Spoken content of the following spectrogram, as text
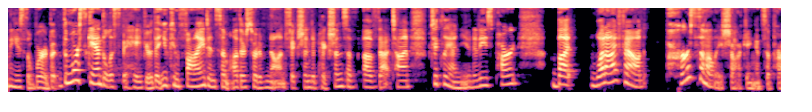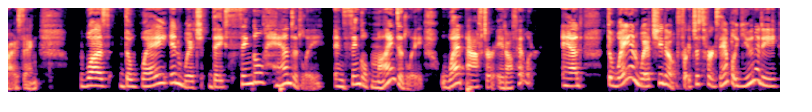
want to use the word, but the more scandalous behavior that you can find in some other sort of nonfiction depictions of of that time, particularly on Unity's part. But what I found personally shocking and surprising was the way in which they single handedly and single mindedly went after Adolf Hitler. And the way in which, you know, for just for example, Unity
